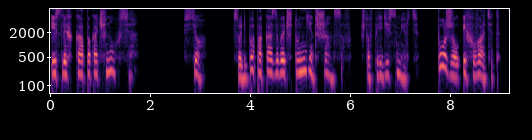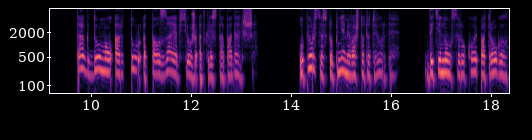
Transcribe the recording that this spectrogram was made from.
и слегка покачнулся. Все, Судьба показывает, что нет шансов, что впереди смерть. Пожил и хватит. Так думал Артур, отползая все же от креста подальше. Уперся ступнями во что-то твердое. Дотянулся рукой, потрогал.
